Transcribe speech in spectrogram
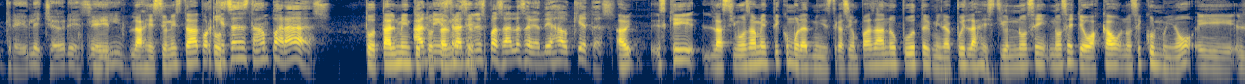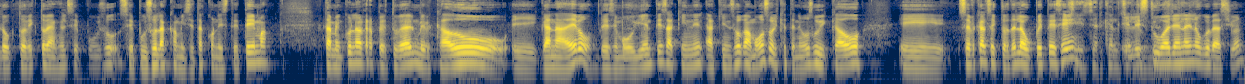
Increíble, chévere, sí. Eh, la gestión está Porque estas estaban paradas. Totalmente, totalmente. Administraciones pasadas las habían dejado quietas. Es que lastimosamente como la administración pasada no pudo terminar, pues la gestión no se, no se llevó a cabo, no se culminó. eh, el doctor Héctor Ángel se puso, se puso la camiseta con este tema. También con la reapertura del mercado eh, ganadero de semovientes aquí en, aquí en Sogamoso, el que tenemos ubicado eh, cerca del sector de la UPTC. Sí, cerca del Él estuvo allá en la inauguración,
